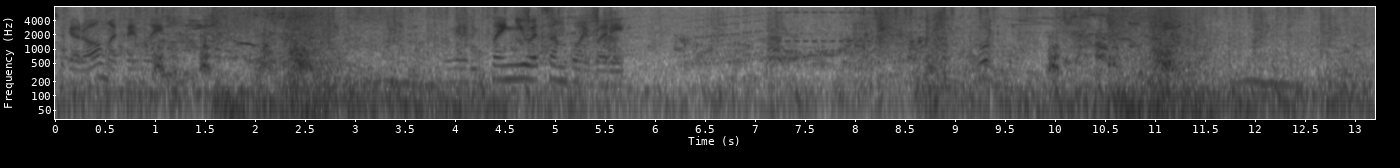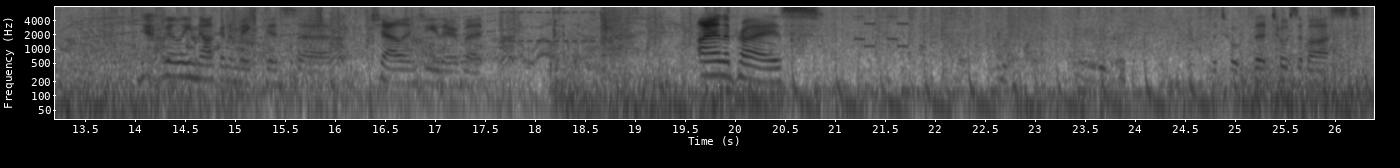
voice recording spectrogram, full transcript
Took out all my family. I'm gonna be playing you at some point, buddy. Definitely not gonna make this uh, challenge either, but. I am the prize. The to the Tosa boss.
